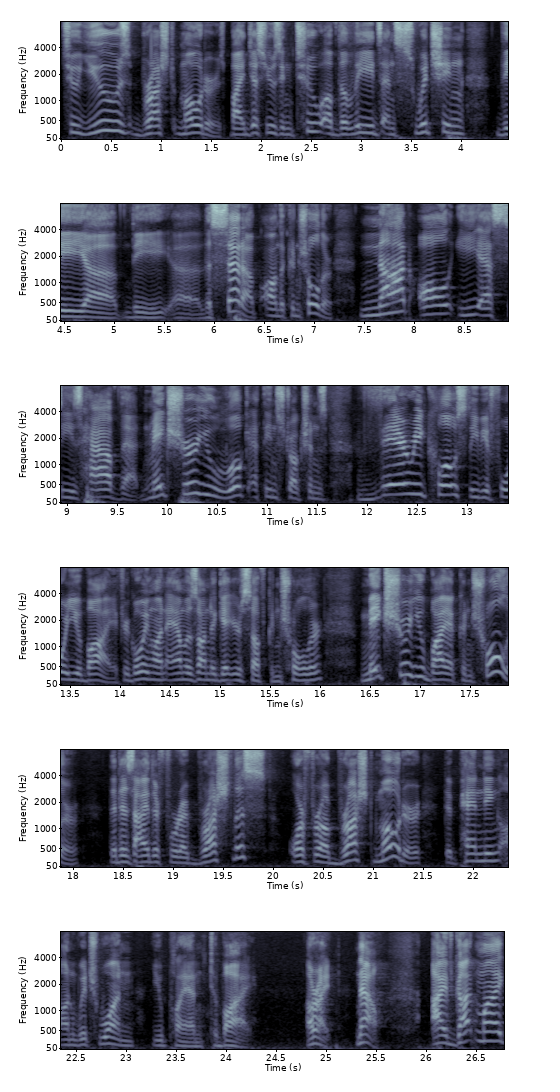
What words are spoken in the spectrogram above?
to use brushed motors by just using two of the leads and switching the, uh, the, uh, the setup on the controller. Not all ESCs have that. Make sure you look at the instructions very closely before you buy. If you're going on Amazon to get yourself a controller, make sure you buy a controller that is either for a brushless or for a brushed motor, depending on which one you plan to buy. All right, now, I've got my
